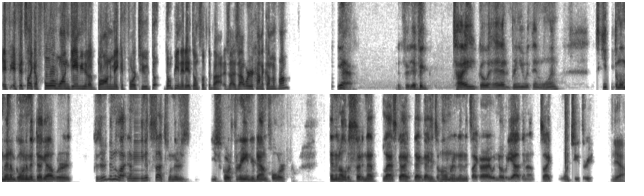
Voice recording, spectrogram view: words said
If if it's like a four one game, you hit a bomb to make it four two. Don't, don't be an idiot. Don't flip the bat. Is that is that where you're kind of coming from? Yeah. If it, if it tie, go ahead, bring you within one to keep the momentum going in the dugout. Where because there's been a lot. I mean, it sucks when there's you score three and you're down four, and then all of a sudden that last guy that guy hits a homer and then it's like all right with nobody out then it's like one two three yeah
